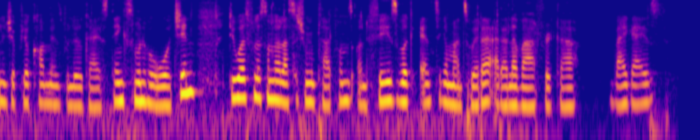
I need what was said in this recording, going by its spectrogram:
kindly drop your comments below, guys. Thanks so much for watching. Do watch follow us on all our social media platforms on Facebook, Instagram, and Twitter at I Love Africa. Bye, guys.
